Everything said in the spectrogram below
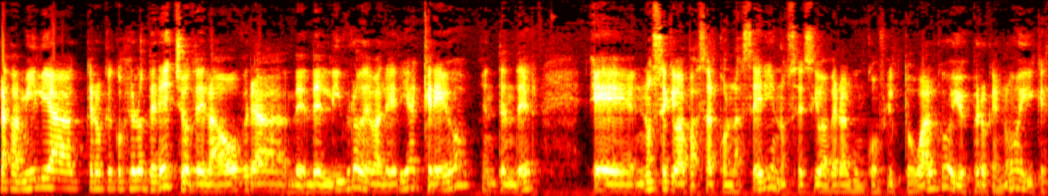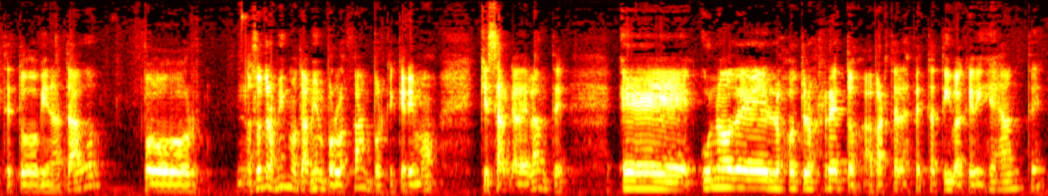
La familia creo que cogió los derechos de la obra, del libro de Valeria, creo entender. Eh, no sé qué va a pasar con la serie, no sé si va a haber algún conflicto o algo, yo espero que no y que esté todo bien atado por nosotros mismos también, por los fans, porque queremos que salga adelante. Eh, uno de los otros retos, aparte de la expectativa que dije antes,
